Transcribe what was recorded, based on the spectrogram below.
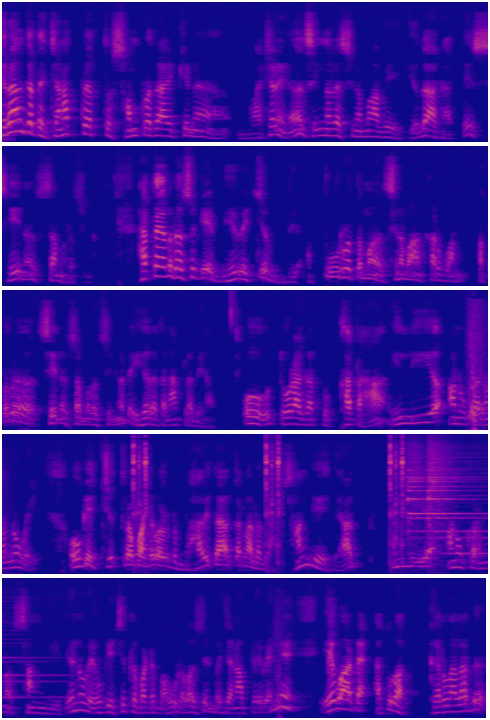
චිරාගත ජනප්‍රත්ව සම්ප්‍රදාය කියන වචනය සිංහල සිනමාවේ යොදාගත්තේ සේන සමරසිංහ. හැතෑව දසගේ බිහිවෙච්ච අපූර්වතම සිනමාකරුවන් අතර සේන සමරසිංහට ඉහළ තනක් ලැබෙනවා. ඔහු තෝරාගත්තු කතා ඉන්දීය අනුකරණ නොවෙයි. ඔහුගේ චිත්‍රපටවලට භාවිතා කරන ලද සංගීතයත් ඉන්දීය අනුකරණ සංගීතය නොවේ. ඔහුගේ චිත්‍රපට බහුල වශයෙන්ම ජනප්‍රිය වෙන්නේ ඒවාට ඇතුළත් කරන ලද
